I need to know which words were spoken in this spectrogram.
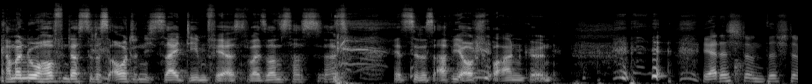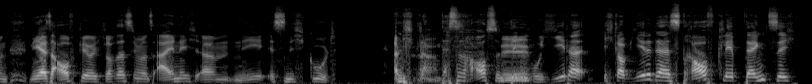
kann man nur hoffen, dass du das Auto nicht seitdem fährst, weil sonst hast du, hättest du das Abi auch sparen können. ja, das stimmt, das stimmt. Nee, also Aufkleber, ich glaube, da sind wir uns einig, ähm, nee, ist nicht gut. Und ich glaube, das ist doch auch so ein nee. Ding, wo jeder, ich glaube, jeder, der es draufklebt, denkt sich,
